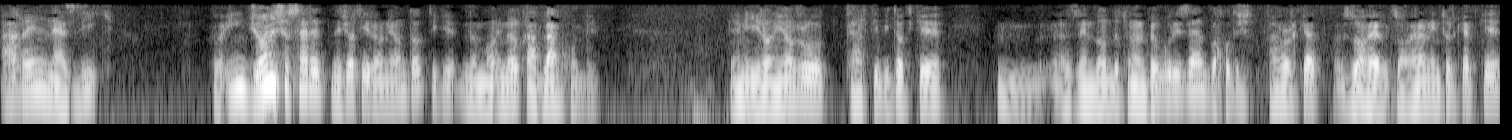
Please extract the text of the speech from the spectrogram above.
اقرع یعنی نزدیک. و این جانش رو سر نجات ایرانیان داد دیگه. ما اینا رو قبلا خوندیم. یعنی ایرانیان رو ترتیبی داد که از زندان بتونن بگریزند و خودش فرار کرد. ظاهر ظاهرا اینطور کرد که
